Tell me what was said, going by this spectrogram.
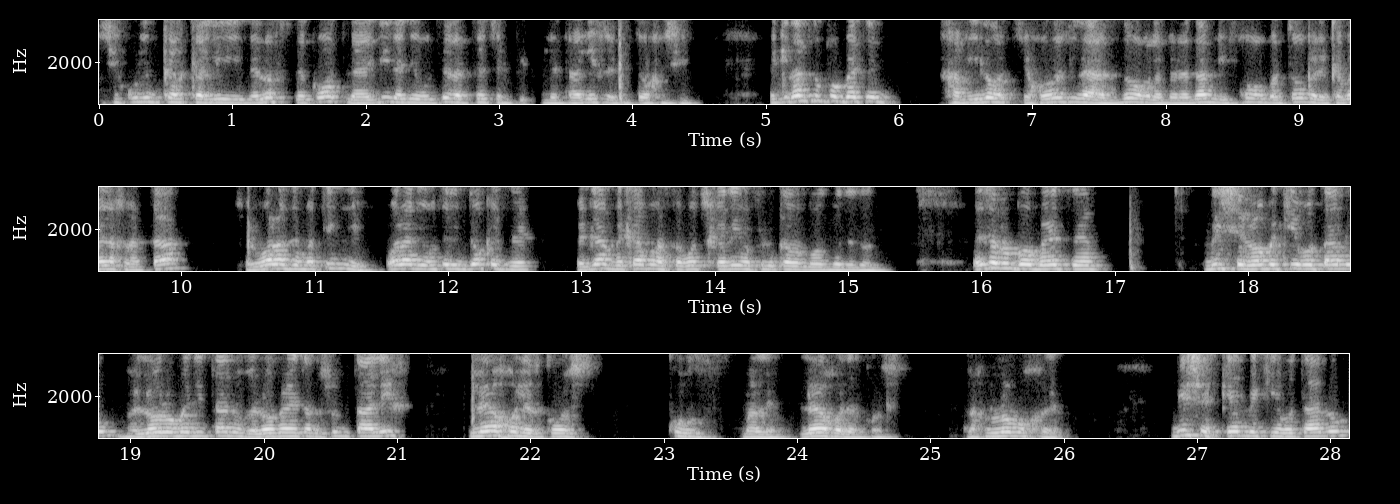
שיקולים כלכליים, ללא ספקות, להגיד אני רוצה לצאת של, לתהליך של פיתוח אישי. וכינסנו פה בעצם חבילות שיכולות לעזור לבן אדם לבחור בטוב ולקבל החלטה של וואלה זה מתאים לי, וואלה אני רוצה לבדוק את זה, וגם בכמה עשרות שקלים, אפילו כמה מאות בודדות. יש לנו פה בעצם, מי שלא מכיר אותנו ולא לומד איתנו ולא עובר איתנו שום תהליך, לא יכול לרכוש קורס מלא, לא יכול לרכוש. אנחנו לא מוכרים. מי שכן מכיר אותנו,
